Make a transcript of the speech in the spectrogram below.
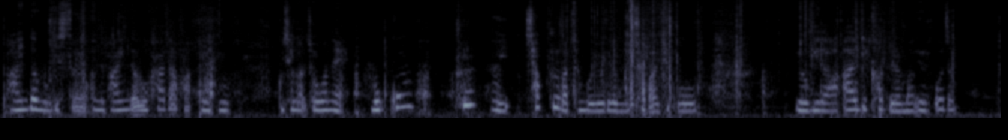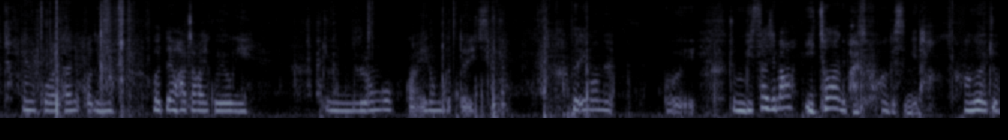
바인더북 있어요. 근데 바인더북 하다가 여기 제가 저번에 목공 풀 차풀 같은 거 여기 묻혀가지고 여기다 아이디 카드를 막 이렇게 꽂아 착해놓고 다녔거든요. 그때 하자가 여기 좀 누런 것과 이런 것도 있어요. 근데 이거는 어, 좀 비싸지만 2,000원에 팔도록 하겠습니다. 안 그래도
